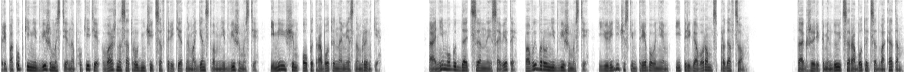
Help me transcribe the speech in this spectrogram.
При покупке недвижимости на Пхукете важно сотрудничать с авторитетным агентством недвижимости, имеющим опыт работы на местном рынке. Они могут дать ценные советы по выбору недвижимости, юридическим требованиям и переговорам с продавцом. Также рекомендуется работать с адвокатом,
